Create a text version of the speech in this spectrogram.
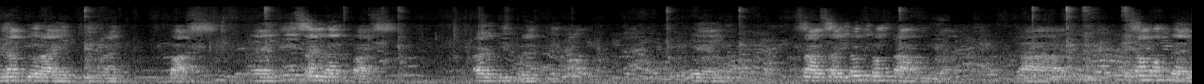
you have to ride different bus. And inside that bus are different people. And sa, sa iba't ibang taong yun, uh, some of them,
